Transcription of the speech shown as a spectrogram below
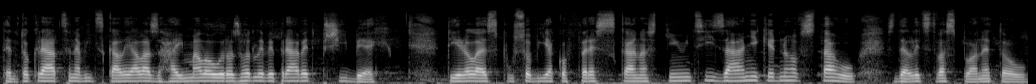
Tentokrát se navíc Kaliala s Hajmalou rozhodli vyprávět příběh. Tyrless působí jako freska nastínující zánik jednoho vztahu zde lidstva s planetou.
